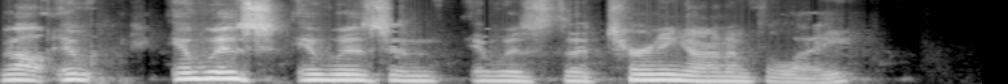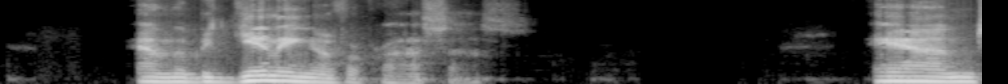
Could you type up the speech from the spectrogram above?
Well it it was it was an it was the turning on of the light and the beginning of a process. And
